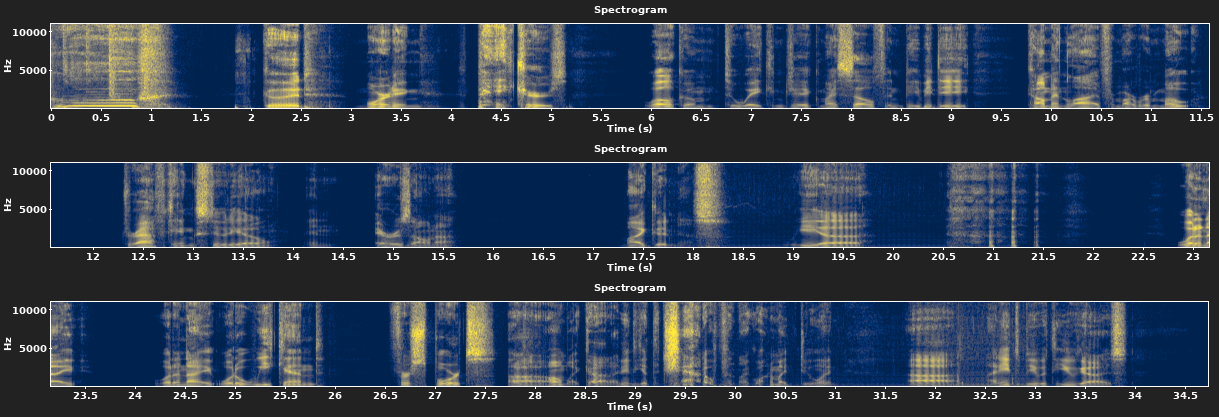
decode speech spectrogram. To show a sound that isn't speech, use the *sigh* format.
Whew. Good morning, *laughs* bakers. Welcome to Wake and Jake. Myself and BBD coming live from our remote DraftKings studio in Arizona. My goodness. We, uh, *laughs* what a night. What a night. What a weekend for sports. Uh, oh my God, I need to get the *laughs* chat open. Like, what am I doing? Uh, I need to be with you guys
